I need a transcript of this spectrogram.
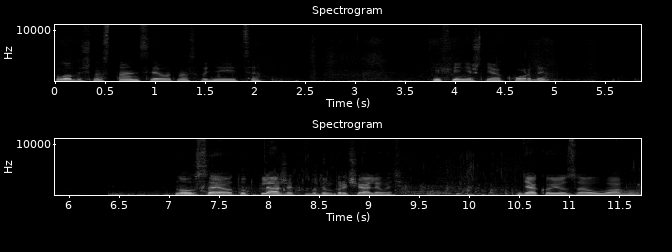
Лодочна станція от нас видніється. І фінішні акорди. Ну все, отут пляжик, будемо причалювати. Дякую за увагу.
